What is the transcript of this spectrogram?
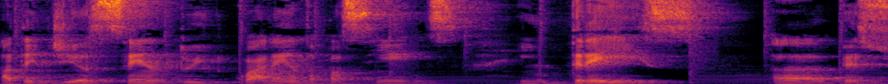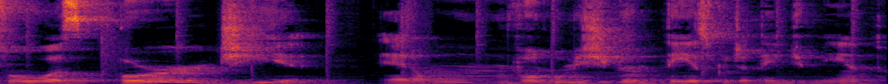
Atendia 140 pacientes em 3 uh, ah, pessoas por dia. era um volume gigantesco de atendimento,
